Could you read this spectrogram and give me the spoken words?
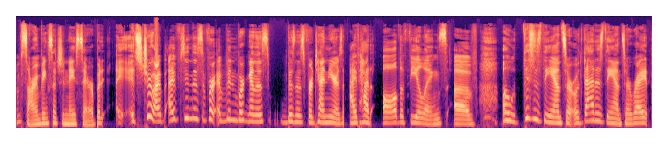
I'm sorry, I'm being such a naysayer, but it's true. I've, I've seen this for, I've been working on this business for 10 years. I've had all the feelings of, oh, this is the answer or that is the answer, right?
